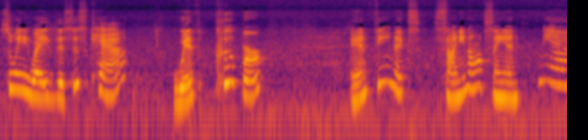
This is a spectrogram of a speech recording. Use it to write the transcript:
So anyway, this is Kat with Cooper and Phoenix signing off saying meow.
